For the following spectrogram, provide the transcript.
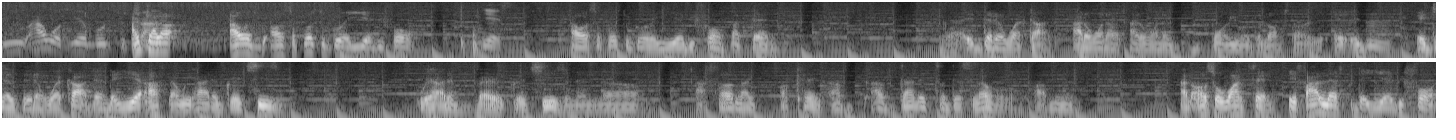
you? How was you able to? Actually, trans- I was I was supposed to go a year before. yes. I was supposed to go a year before, but then yeah, it didn't work out. I don't wanna I don't wanna bore you with the long story. It it, Mm. it just didn't work out. Then the year after, we had a great season. We had a very great season, and uh, I felt like okay, I've I've done it to this level. I mean, and also one thing, if I left the year before,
